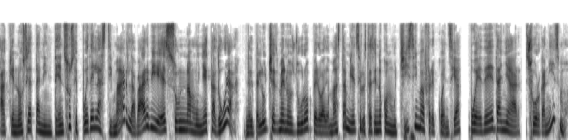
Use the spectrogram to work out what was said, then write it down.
a que no sea tan intenso, se puede lastimar. La Barbie es una muñeca dura. El peluche es menos duro, pero además también si lo está haciendo con muchísima frecuencia, puede dañar su organismo,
